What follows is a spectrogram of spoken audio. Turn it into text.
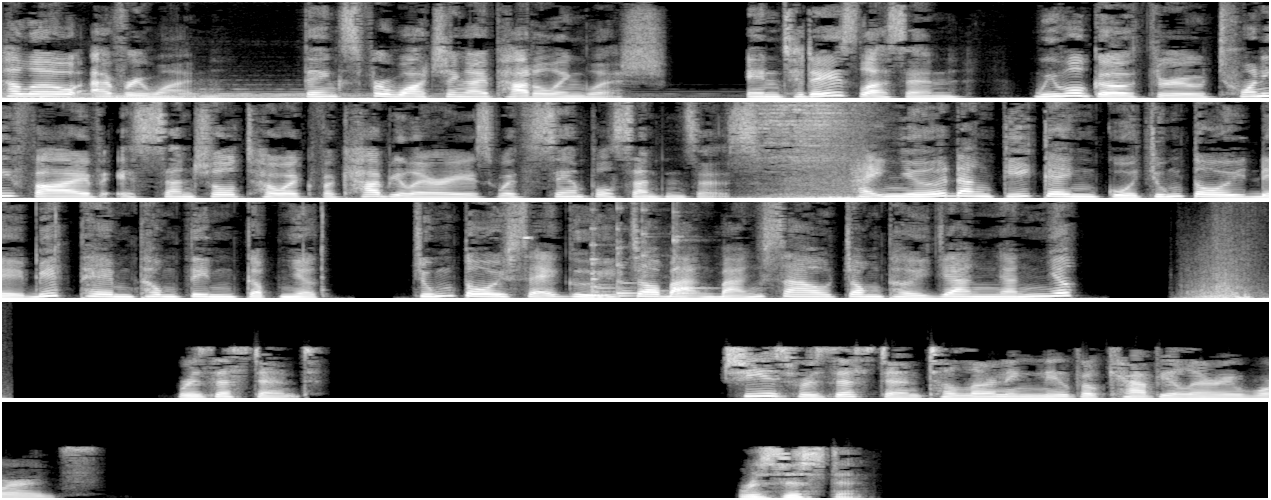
Hello, everyone. Thanks for watching iPaddle English. In today's lesson, we will go through 25 essential TOEIC vocabularies with sample sentences. Hãy nhớ đăng ký kênh của chúng tôi để biết thêm thông tin cập nhật. Chúng tôi sẽ gửi cho bạn bản sao trong thời gian ngắn nhất. Resistant. She is resistant to learning new vocabulary words. Resistant.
